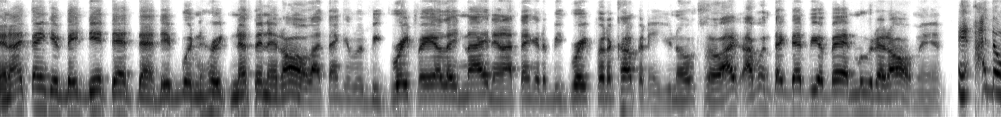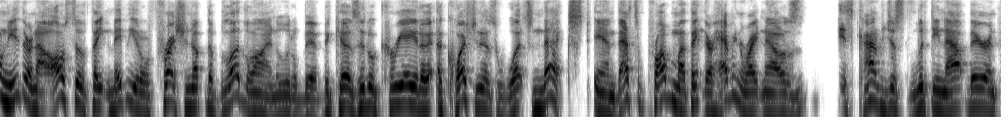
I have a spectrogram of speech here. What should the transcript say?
And I think if they did that, that it wouldn't hurt nothing at all. I think it would be great for LA Knight, and I think it'd be great for the company. You know, so I, I wouldn't think that'd be a bad move at all, man. And I don't either. And I also think maybe it'll freshen up the bloodline a little bit because it'll create a, a question as what's next. And that's the problem I think they're having right now is it's kind of just lifting out there and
